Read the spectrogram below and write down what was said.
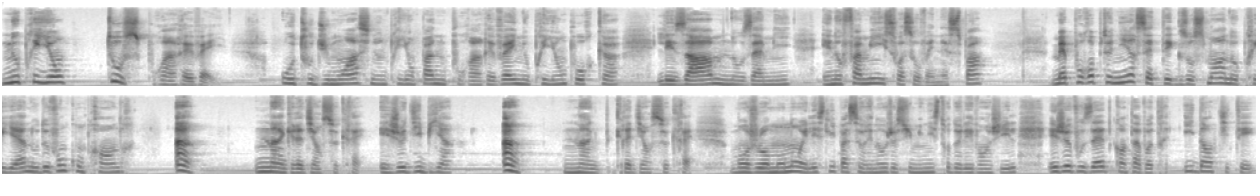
Nous prions tous pour un réveil. Ou tout du moins, si nous ne prions pas pour un réveil, nous prions pour que les âmes, nos amis et nos familles soient sauvées, n'est-ce pas? Mais pour obtenir cet exaucement à nos prières, nous devons comprendre un ingrédient secret. Et je dis bien un ingrédient secret. Bonjour, mon nom est Leslie Passerino, je suis ministre de l'Évangile et je vous aide quant à votre identité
